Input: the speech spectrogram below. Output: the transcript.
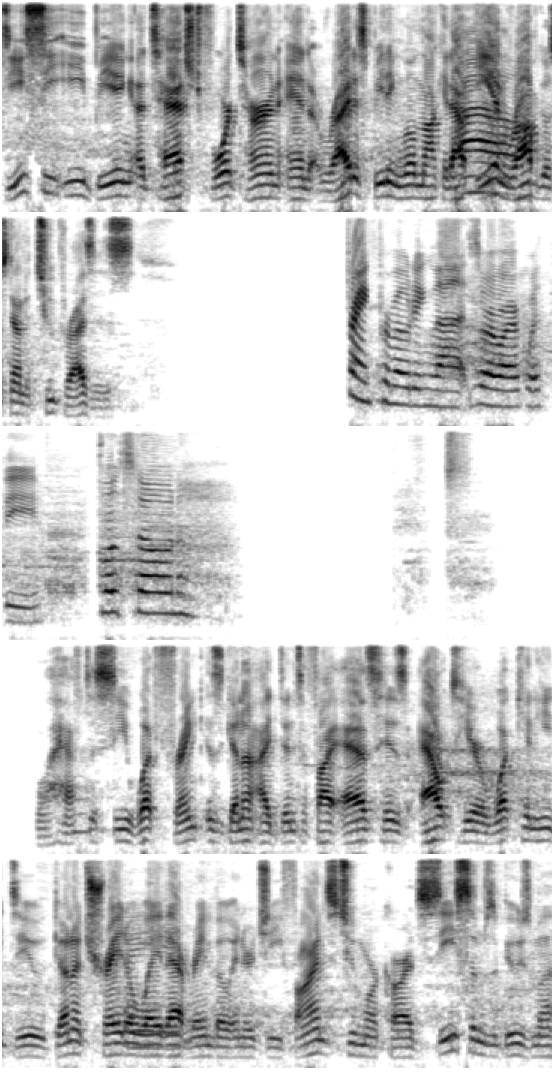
DCE being attached for turn, and Riotous Beating will knock it out. Wow. Ian Robb goes down to two prizes. Frank promoting that Zoroark with the floatstone. We'll have to see what Frank is gonna identify as his out here. What can he do? Gonna trade away that rainbow energy. Finds two more cards. See some Zaguzma.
